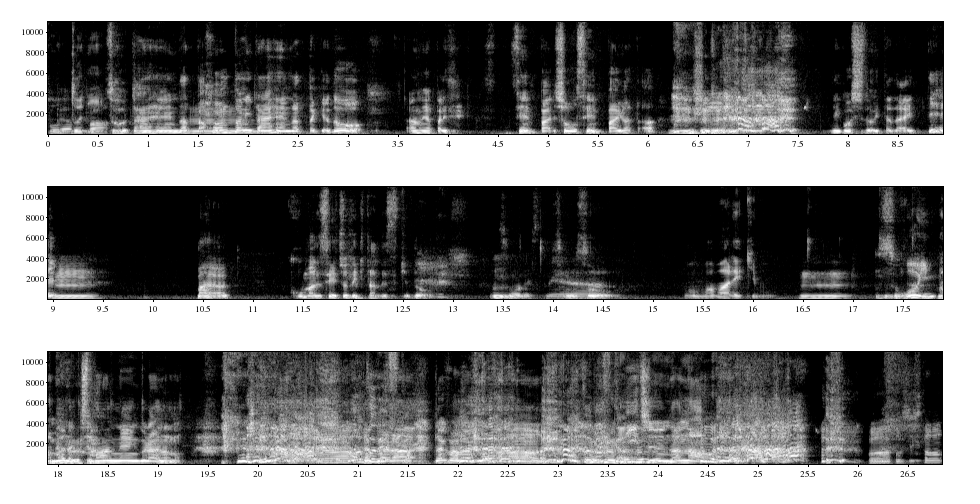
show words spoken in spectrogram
本当にそう、大変だった。うん本当に大変だったけど、あの、やっぱり、先輩、小先輩方？でご指導いただいて、うん。まあ、ここまで成長できたんですけど、うんそうですねそうそう。もうママ歴も。うん。すごい。まあ、まだ3年ぐらいなの。あだから、だから、だか？ら、27。ーわあ、年下だっ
